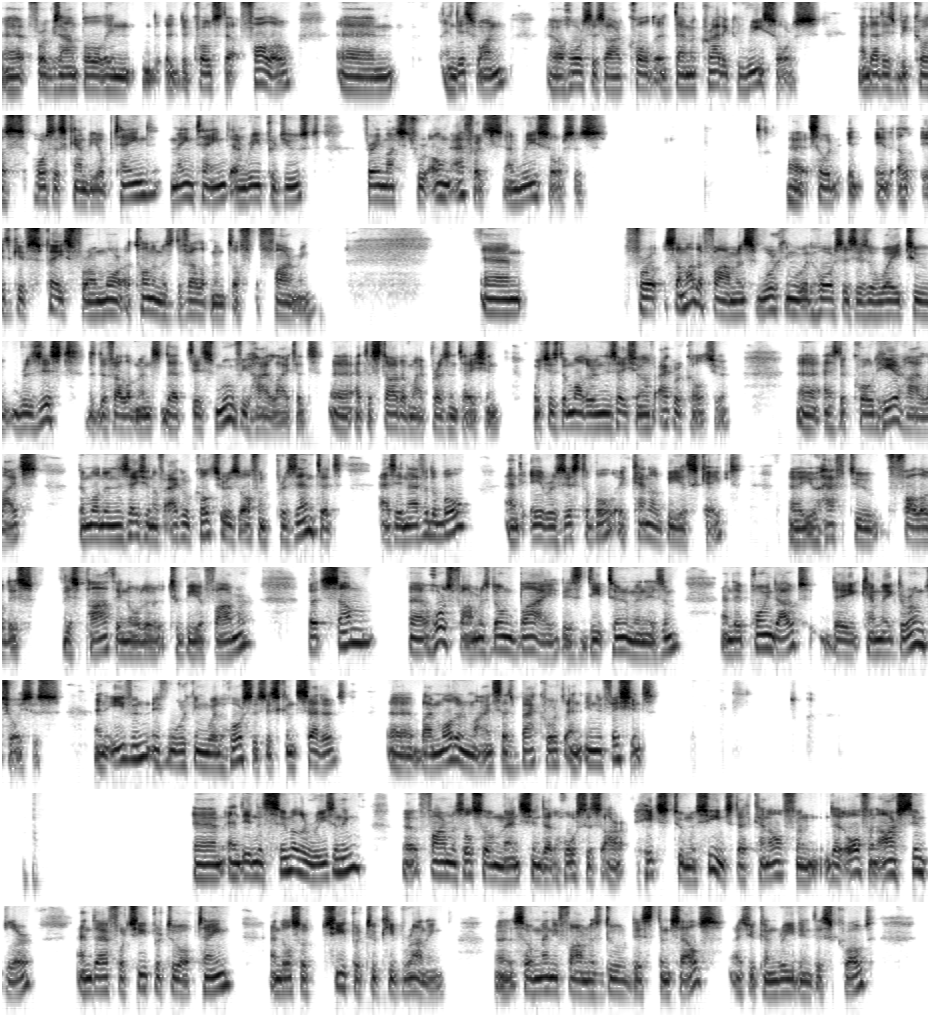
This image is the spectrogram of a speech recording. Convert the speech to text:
Uh, for example, in the, quotes that follow, um, in this one, uh, horses are called a democratic resource. And that is because horses can be obtained, maintained, and reproduced very much through own efforts and resources. Uh, so it, it, it gives space for a more autonomous development of farming. Um, for some other farmers, working with horses is a way to resist the development that this movie highlighted uh, at the start of my presentation, which is the modernization of agriculture. Uh, as the quote here highlights, the modernization of agriculture is often presented as inevitable and irresistible. It cannot be escaped. Uh, you have to follow this, this path in order to be a farmer. But some uh, horse farmers don't buy this determinism and they point out they can make their own choices. And even if working with horses is considered uh, by modern minds as backward and inefficient, Um, and in a similar reasoning, uh, farmers also mention that horses are hitched to machines that can often that often are simpler and therefore cheaper to obtain and also cheaper to keep running. Uh, so many farmers do this themselves, as you can read in this quote.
